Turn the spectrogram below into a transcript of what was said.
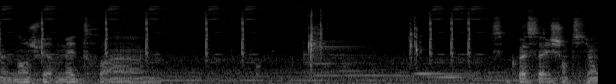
Maintenant je vais remettre un... C'est quoi ça, échantillon?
